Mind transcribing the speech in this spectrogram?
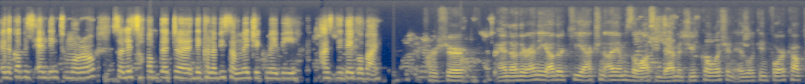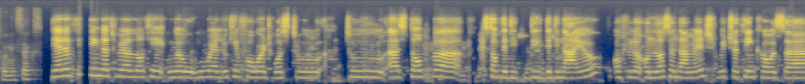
and the COP is ending tomorrow. So let's hope that uh, there can be some magic maybe as the day go by. For sure. And are there any other key action items the Loss and Damage Youth Coalition is looking for COP26? The other thing that we are looking we were looking forward was to to uh, stop uh, stop the, the, the denial of on loss and damage, which I think was uh,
